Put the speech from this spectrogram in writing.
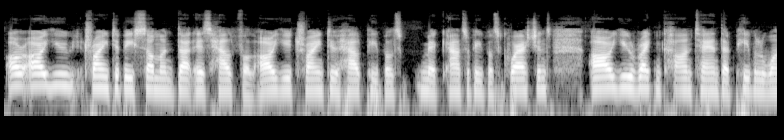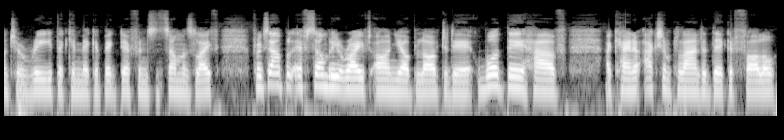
Or are you trying to be someone that is helpful? Are you trying to help people make answer people's questions? Are you writing content that people want to read that can make a big difference in someone's life? For example, if somebody arrived on your blog today, would they have a kind of action plan that they could follow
